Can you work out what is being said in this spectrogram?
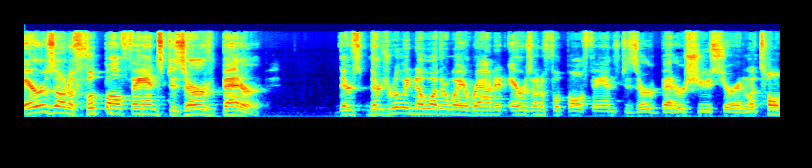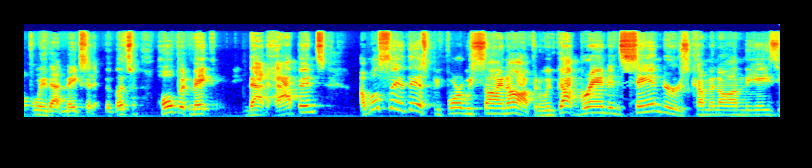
Arizona football fans deserve better. There's there's really no other way around it. Arizona football fans deserve better, Schuster, and let's hopefully that makes it. Let's hope it make that happens. I will say this before we sign off, and we've got Brandon Sanders coming on the AZ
